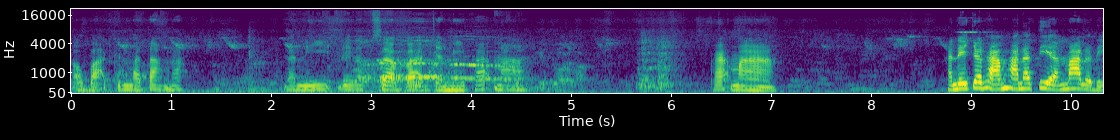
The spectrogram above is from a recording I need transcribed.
เอาบาตรขึ้นมาตั้งนะวันนี้ได้รับทราบว่าจะมีพระมา พระมาอันนี้เจ้าถามหานาเตียนมาเลยดิ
